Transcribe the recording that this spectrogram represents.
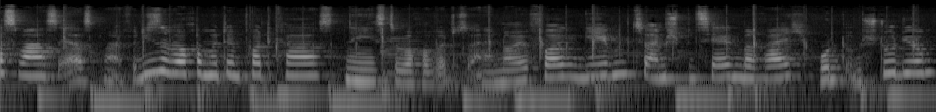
Das war es erstmal für diese Woche mit dem Podcast. Nächste Woche wird es eine neue Folge geben zu einem speziellen Bereich rund ums Studium.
